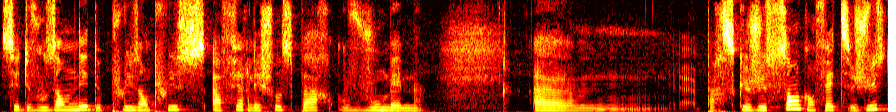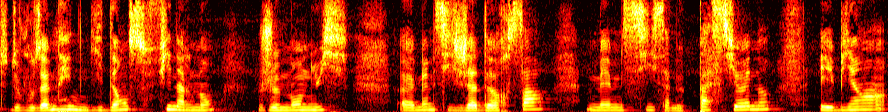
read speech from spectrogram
c'est de vous emmener de plus en plus à faire les choses par vous-même. Euh, parce que je sens qu'en fait, juste de vous amener une guidance, finalement, je m'ennuie. Euh, même si j'adore ça, même si ça me passionne, eh bien,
